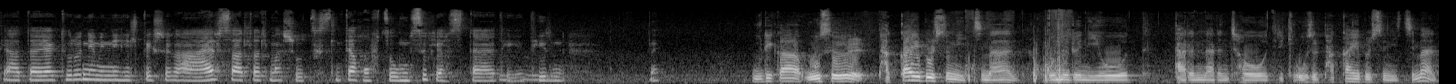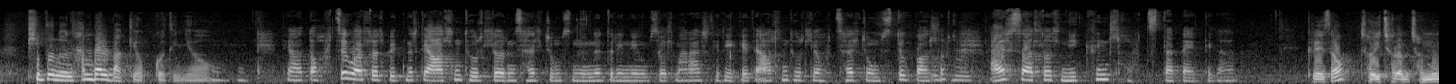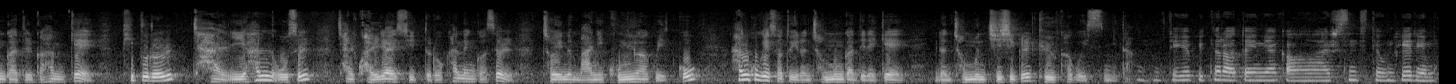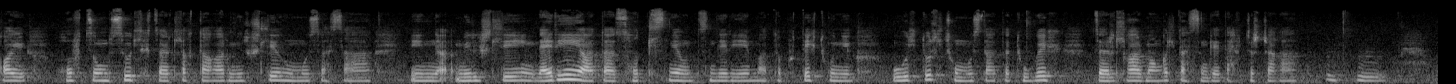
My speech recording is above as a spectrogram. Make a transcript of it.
Тэгээ одоо яг түрүүний миний хэлдэг шиг а, арьс бол маш үзэсгэлэнтэй хувц өмсөх ёстой. Тэгээ тэр нь 네. 우리가 옷을 바꿔 입을 수는 있지만 오늘은 이 옷, 다른 날은 저 옷 이렇게 옷을 바꿔 입을 수는 있지만 피부는 한 벌밖에 없거든요. Тэгээ одоо хувцыг бол бид нар тэгээ олон төрлөөр нь сольж өмснө. Өнөөдөр энийг өмсвөл маргааш тэрийг гэдэг олон төрлийн хувц сольж өмсдөг боловч арьс бол нэгхэн л хувцтай байдаг. аа. 그래서 저희처럼 전문가들과 함께 피부를 잘 이 한 옷을 잘 관리할 수 있도록 하는 것을 저희는 많이 공유하고 있고 한국에서도 이런 전문가들에게 이런 전문 지식을 교육하고 있습니다. Тэгээ бид нар одоо энэ яг аа, арьсанд тэг үнэхээр юм гоё хувц өмсүүлэх зорилготойгоор мэрэгжлийн хүмүүс бас аа, энэ мэрэгжлийн нарийн одоо судалсны үндсэн дээр ийм одоо бүтээгдэхүүнийг үйлдвэрлэж хүмүүст одоо түгээх зорилгоор Монголд бас ингээд авчирч байгаа.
